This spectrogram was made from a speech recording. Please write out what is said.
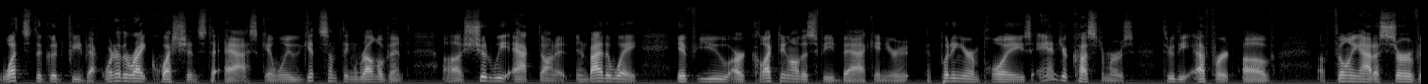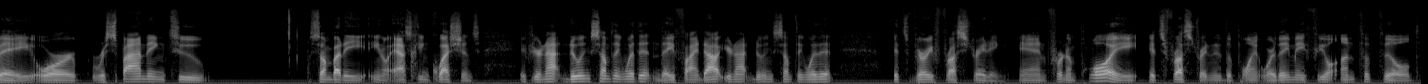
what's the good feedback? What are the right questions to ask? And when we get something relevant, uh, should we act on it? And by the way, if you are collecting all this feedback and you're putting your employees and your customers through the effort of uh, filling out a survey or responding to somebody, you know, asking questions, if you're not doing something with it and they find out you're not doing something with it, it's very frustrating. And for an employee, it's frustrating to the point where they may feel unfulfilled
